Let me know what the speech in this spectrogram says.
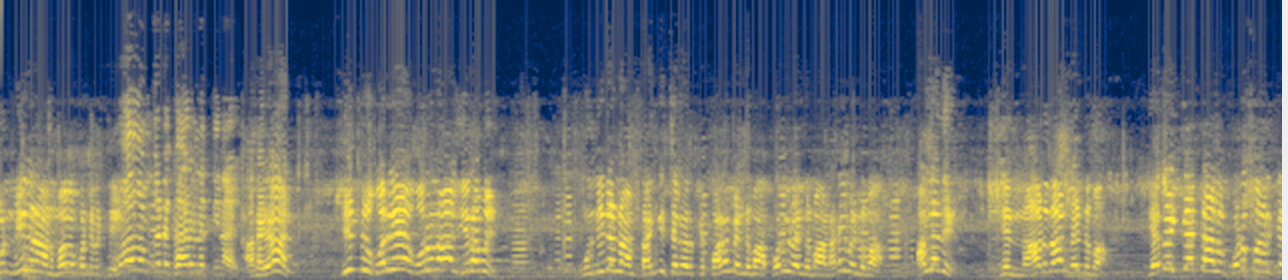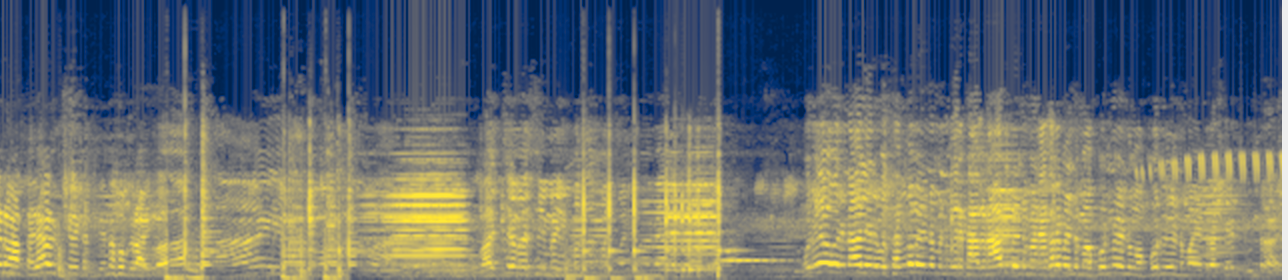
உன் மீது நான் மோகம் கொண்டு விட்டேன். மோகம் கண்ட காரணத்தினால். ஆகையால் இன்று ஒரே ஒரு நாள் இரவு உன்னிடம் நாம் தங்கி செல்வதற்கு பணம் வேண்டுமா பொருள் வேண்டுமா நகை வேண்டுமா அல்லது என் நாடுதான் வேண்டுமா? எதை கேட்டாலும் கொடுப்பதற்கு நான் தயார் இருக்கிறேன் என்ன சொல்கிறாய்? வச்ச வசிமை ஒரே ஒரு நாள் இரவு தங்க வேண்டும் என்கிறதுக்காக நாடு வேண்டுமா நகரம் வேண்டுமா பொண்ணு வேண்டுமா பொருள் வேண்டுமா என்ற கேட்கின்றார்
